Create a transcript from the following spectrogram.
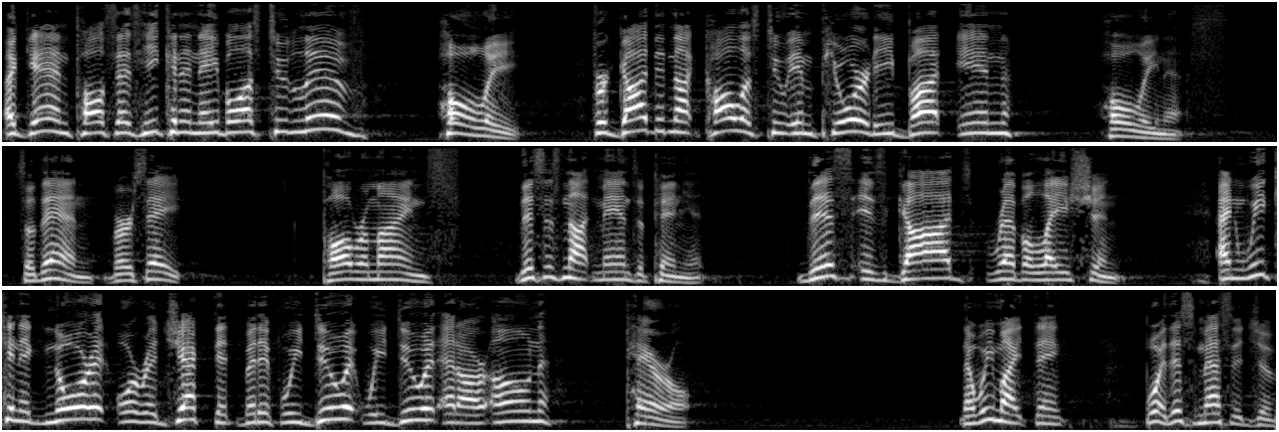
again, Paul says he can enable us to live holy. For God did not call us to impurity, but in holiness. So then, verse 8, Paul reminds this is not man's opinion. This is God's revelation. And we can ignore it or reject it, but if we do it, we do it at our own peril. Now, we might think, boy, this message of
